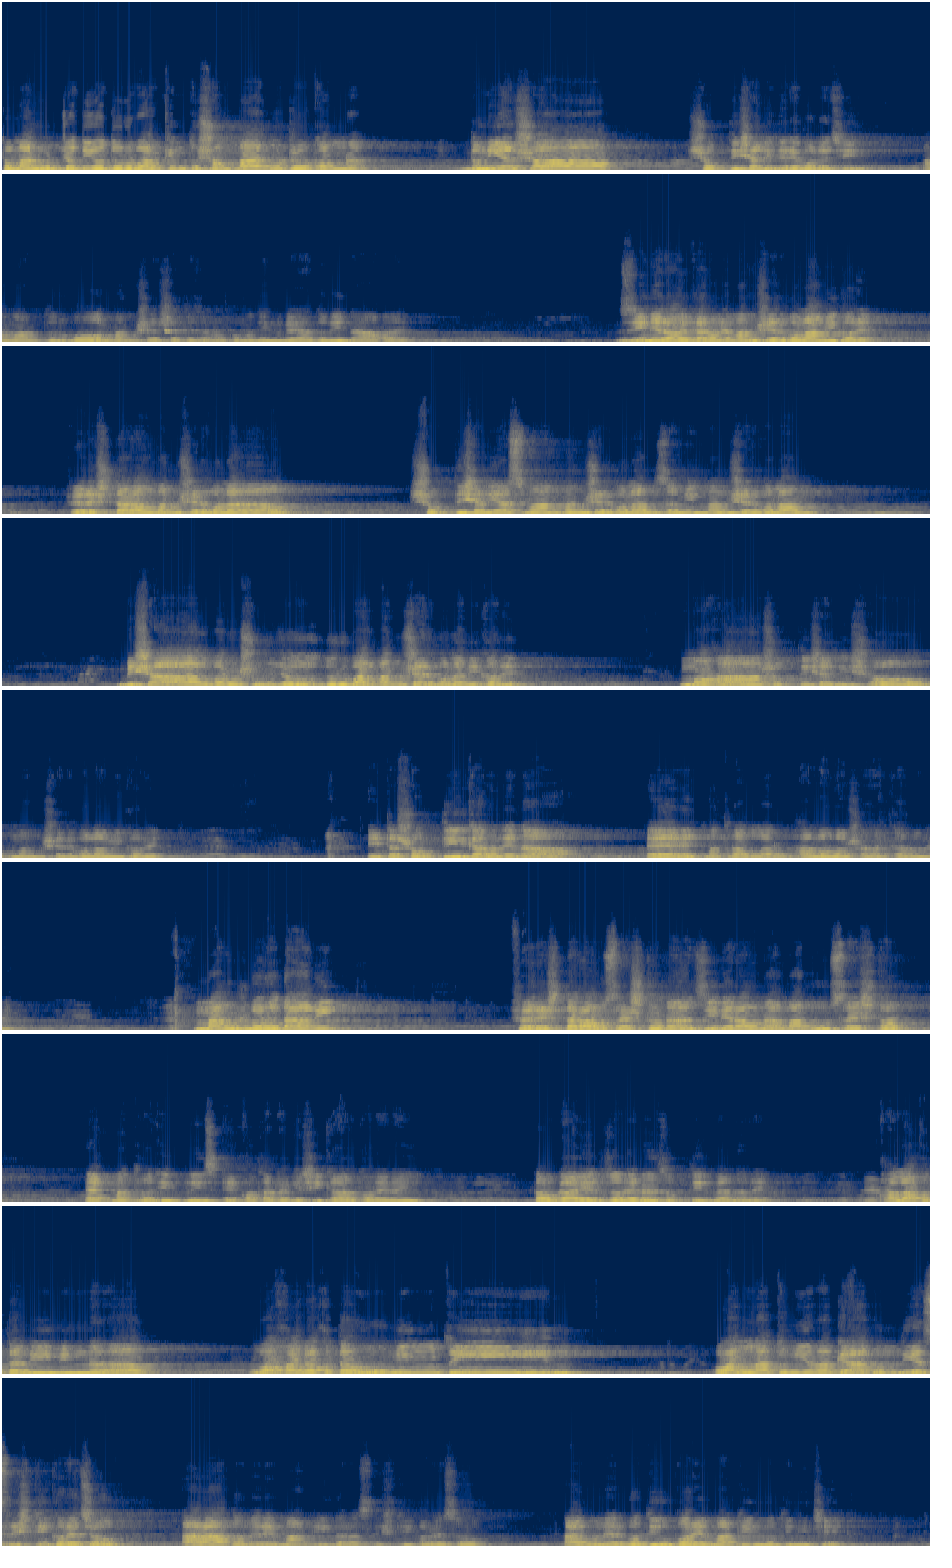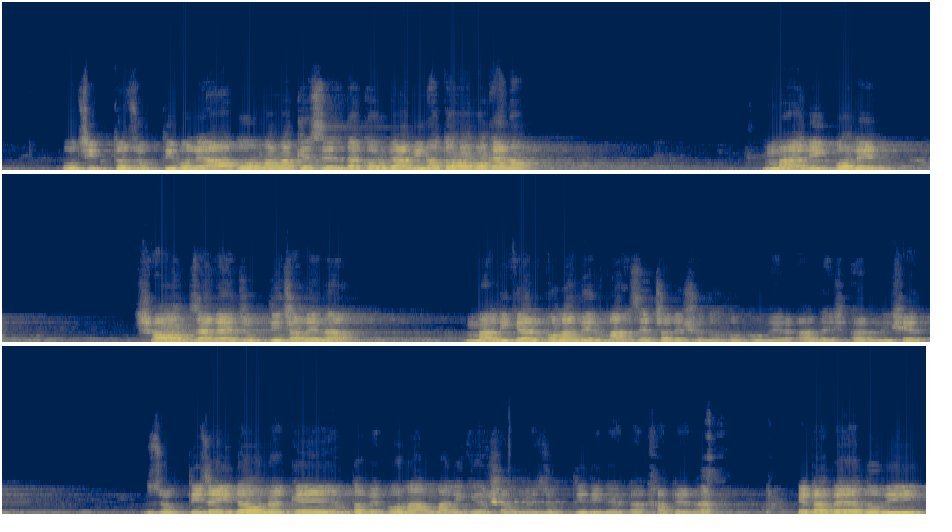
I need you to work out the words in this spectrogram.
তো মানুষ যদিও দুর্বল, কিন্তু সম্মান মোটেও কম না। দুনিয়ার সব শক্তিশালীদের বলেছি, আমার দুর্বল মানুষের সাথে যেন কোনোদিন বেয়াদুবি না হয়। জিনেরা ওই কারণে মানুষের গোলামি করে, ফেরেশতারাও মানুষের গোলাম, শক্তিশালী আসমান মানুষের গোলাম, জমিন মানুষের গোলাম। বিশাল বড় সূর্য দুর্বল মানুষের গোলামি করে। মহা শক্তিশালী সব মানুষের গোলামি করে। এটা শক্তির কারণে না, একমাত্র আল্লাহর ভালোবাসার কারণে। মানুষ বড় দামি ফেরেশ তারাও শ্রেষ্ঠ না, জিনেরাও না, মানুষ শ্রেষ্ঠ। একমাত্র ইবলিস এ কথাটাকে স্বীকার করে নাই। তাও গায়ের জোরে না, যুক্তির ব্যানারে। খালাকতানি মিন নার, ওয়া খালাকতাহু মিন তিন। ও আল্লাহ, তুমি আমাকে আগুন দিয়ে সৃষ্টি করেছ আর আদমের মাটি দ্বারা সৃষ্টি করেছ। আগুনের গতি উপরে, মাটির গতি নিচে। উচিত তো যুক্তি বলে আদম আমাকে সেজদা করবে, আমি নত হব কেন? মালিক বলেন, সব জায়গায় যুক্তি চলে না। মালিক আর গোলামের মাঝে চলে শুধু হুকুমের আদেশ আর নিষেধ। যুক্তি যাই দাও না কেন, তবে গোলাম মালিকের সামনে যুক্তি দিলে এটা খাটে না। এটা বেয়াদবি।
